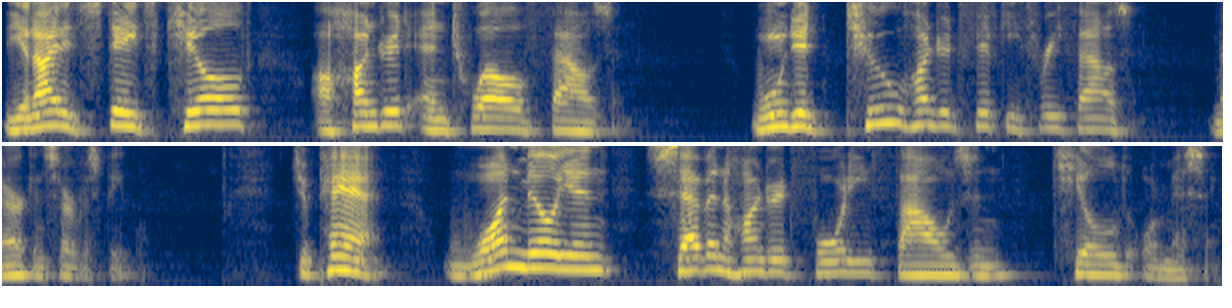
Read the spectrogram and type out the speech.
The United States killed 112,000, wounded 253,000 American service people. Japan, 1,740,000 killed or missing.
